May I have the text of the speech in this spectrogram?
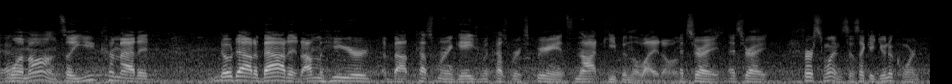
Yeah. one on. So you come at it, no doubt about it, I'm here about customer engagement, customer experience, not keeping the light on. That's right, that's right. First one, so it's like a unicorn.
